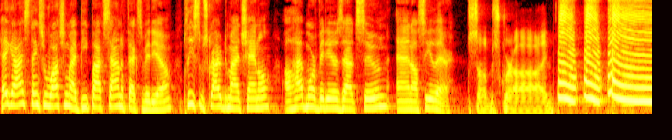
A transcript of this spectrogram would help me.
Hey guys, thanks for watching my beatbox sound effects video. Please subscribe to my channel. I'll have more videos out soon, and I'll see you there. Subscribe.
